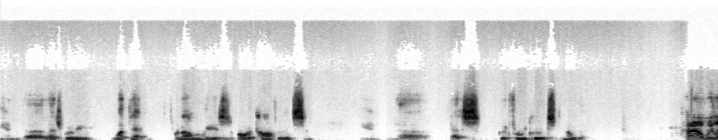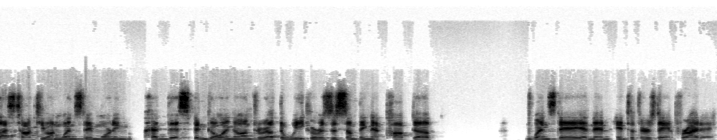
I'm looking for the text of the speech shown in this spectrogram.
and and that's really what that predominantly is: is a vote of confidence, and, and that's good for recruits to know that. Kyle, we last talked to you on Wednesday morning. Had this been going on throughout the week, or is this something that popped up Wednesday and then into Thursday and Friday?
